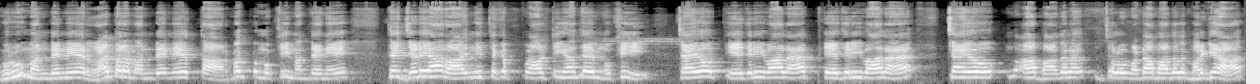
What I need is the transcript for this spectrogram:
ਗੁਰੂ ਮੰਨਦੇ ਨੇ ਰਹਿਬਰ ਮੰਨਦੇ ਨੇ, ਧਾਰਮਿਕ ਮੁਖੀ ਮੰਨਦੇ ਨੇ ਤੇ ਜਿਹੜੇ ਆ ਰਾਜਨੀਤਿਕ ਪਾਰਟੀਆਂ ਦੇ ਮੁਖੀ, ਚਾਹੇ ਉਹ ਕੇਜਰੀਵਾਲ ਹੈ, ਫੇਜਰੀਵਾਲ ਹੈ ਚਾਹੇ ਉਹ ਆ ਬਾਦਲ, ਚਲੋ ਵੱਡਾ ਬਾਦਲ ਮਰ ਗਿਆ,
